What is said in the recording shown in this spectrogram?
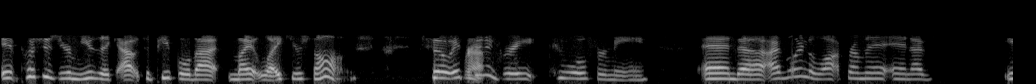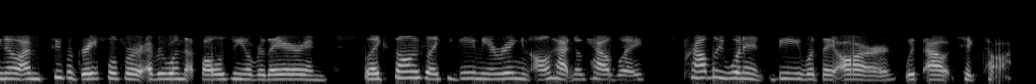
it pushes your music out to people that might like your songs. So it's right. been a great tool for me. And uh I've learned a lot from it and I've you know, I'm super grateful for everyone that follows me over there and like songs like He Gave Me a Ring and All Hat No Cowboy probably wouldn't be what they are without TikTok.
